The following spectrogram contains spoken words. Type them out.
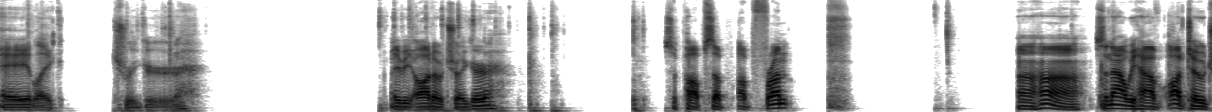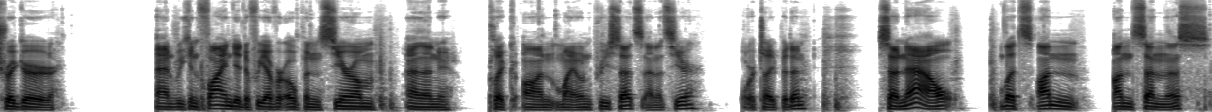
a, like, trigger. Maybe auto trigger. So pops up up front. Uh-huh. So now we have auto trigger. And we can find it if we ever open Serum, and then click on my own presets and it's here, or type it in. So now, let's un unsend this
